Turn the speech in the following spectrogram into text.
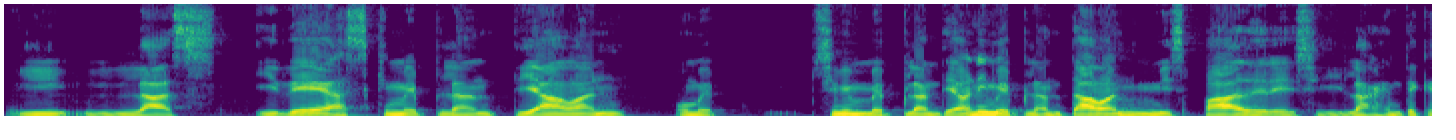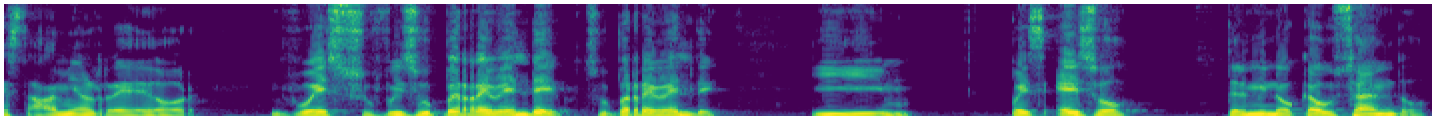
las ideas que me planteaban o me sí, me planteaban y me plantaban mis padres y la gente que estaba a mi alrededor. Y fui súper rebelde, súper rebelde. Y pues eso terminó causando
